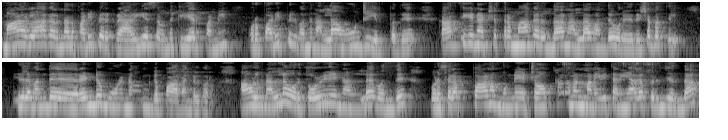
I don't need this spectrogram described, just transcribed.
மாணவர்களாக இருந்தால் அந்த படிப்பில் இருக்கிற அரியஸை வந்து கிளியர் பண்ணி ஒரு படிப்பில் வந்து நல்லா ஊன்றி இருப்பது கார்த்திகை நட்சத்திரமாக இருந்தால் நல்லா வந்து ஒரு ரிஷபத்தில் இதில் வந்து ரெண்டு மூணு நான்கு பாதங்கள் வரும். அவங்களுக்கு நல்ல ஒரு தொழில் நல்ல வந்து ஒரு சிறப்பான முன்னேற்றம் கணவன் மனைவி தனியாக பிரிஞ்சிருந்தால்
